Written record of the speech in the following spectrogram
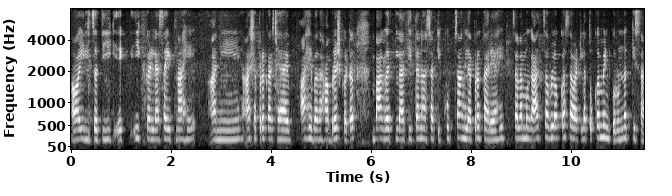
ऑइलचं ती एक इकडल्या साईडनं आहे. आणि अशा प्रकारचे आहे आहे बघा हा ब्रश कटर बागतला ती तणासाठी खूप चांगल्या प्रकारे आहे. चला मग आजचा ब्लॉग कसा वाटला तो कमेंट करून नक्की सांग.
